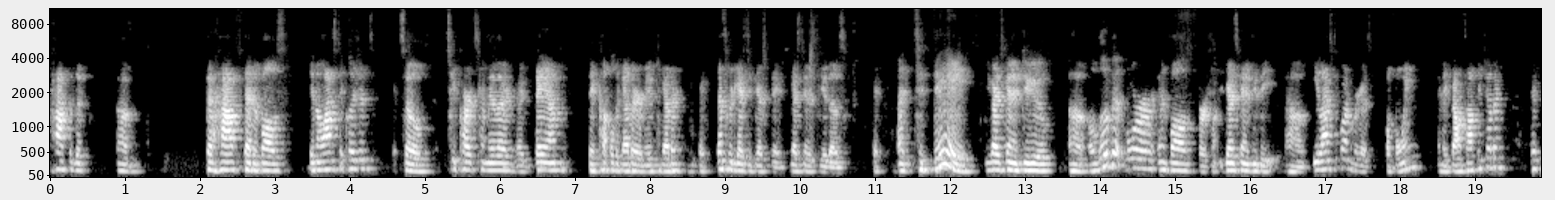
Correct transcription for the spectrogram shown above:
half of the um, the half that involves inelastic collisions. So two parts come together, like bam, they couple together and move together. Okay, That's what you guys did yesterday. You guys did a few of those. Okay. Uh, today you guys are going to do uh, a little bit more involved first one. You guys are going to do the uh, elastic one where it goes boing and they bounce off each other. Okay.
